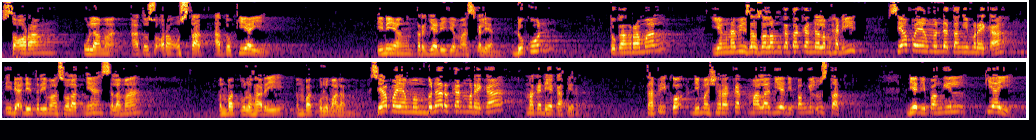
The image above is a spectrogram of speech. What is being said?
seorang ulama atau seorang ustadz atau kiai. Ini yang terjadi jemaah sekalian. Dukun, tukang ramal, yang Nabi SAW katakan dalam hadis, siapa yang mendatangi mereka tidak diterima solatnya selama 40 hari 40 malam. Siapa yang membenarkan mereka maka dia kafir. Tapi kok di masyarakat malah dia dipanggil ustadz, dia dipanggil kiai,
